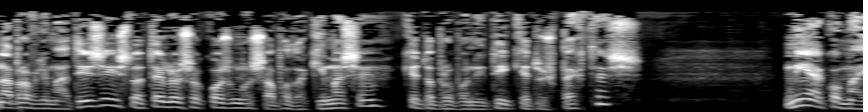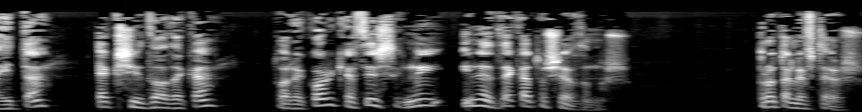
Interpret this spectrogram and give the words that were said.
να προβληματίζει. Στο τέλος ο κόσμος αποδοκίμασε και τον προπονητή και τους παίχτες. Μία ακόμα ήττα, 6-12 το ρεκόρ και αυτή τη στιγμή είναι 17ος. Πρώτα τελευταίος.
